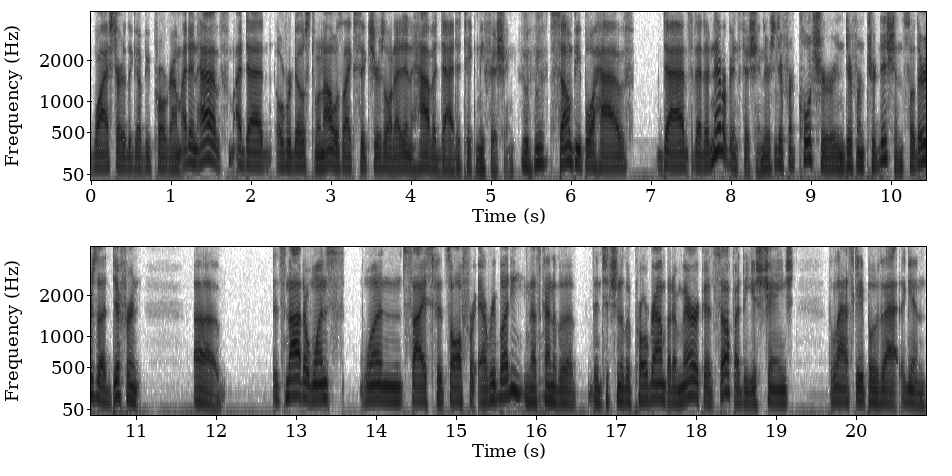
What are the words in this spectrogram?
why I started the Guppy program, I didn't have my dad overdosed when I was like six years old. I didn't have a dad to take me fishing. Mm-hmm. Some people have dads that have never been fishing. There's mm-hmm. different culture and different traditions. So there's a different uh, it's not a one one size fits all for everybody, and that's mm-hmm. kind of the, the intention of the program. But America itself, I think, has changed the landscape of that. Again,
